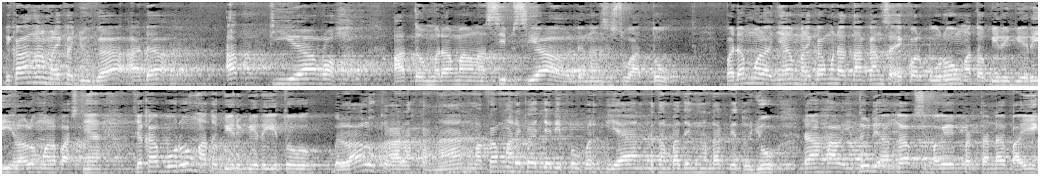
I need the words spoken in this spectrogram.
di kalangan mereka juga ada at atau meramal nasib sial dengan sesuatu. Pada mulanya mereka mendatangkan seekor burung atau biri-biri lalu melepasnya. Jika burung atau biri-biri itu berlalu ke arah kanan, maka mereka jadi pepergian ke tempat yang hendak dituju dan hal itu dianggap sebagai pertanda baik.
